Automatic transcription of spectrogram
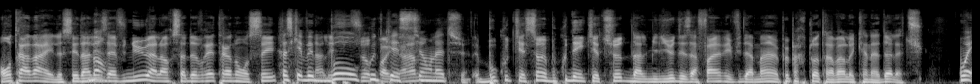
on travaille, c'est dans les avenues alors ça devrait être annoncé qu'il y avait beaucoup de questions là-dessus. Beaucoup de questions et beaucoup d'inquiétudes dans le milieu des affaires, évidemment, un peu partout à travers le Canada là-dessus. Oui.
